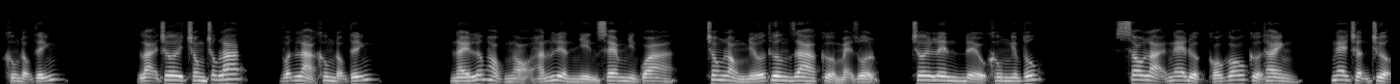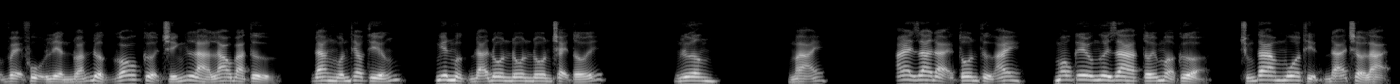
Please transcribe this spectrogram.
không động tĩnh. Lại chơi trong chốc lát, vẫn là không động tĩnh. Này lớp học ngọ hắn liền nhìn xem nhìn qua, trong lòng nhớ thương ra cửa mẹ ruột, chơi lên đều không nghiêm túc. Sau lại nghe được có gõ cửa thanh, nghe trận trưởng vệ phụ liền đoán được gõ cửa chính là lao bà tử, đang muốn theo tiếng, nghiên mực đã đôn đôn đôn chạy tới. Nương! Mãi! Ai ra đại tôn tử ai, mau kêu ngươi ra tới mở cửa, chúng ta mua thịt đã trở lại.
